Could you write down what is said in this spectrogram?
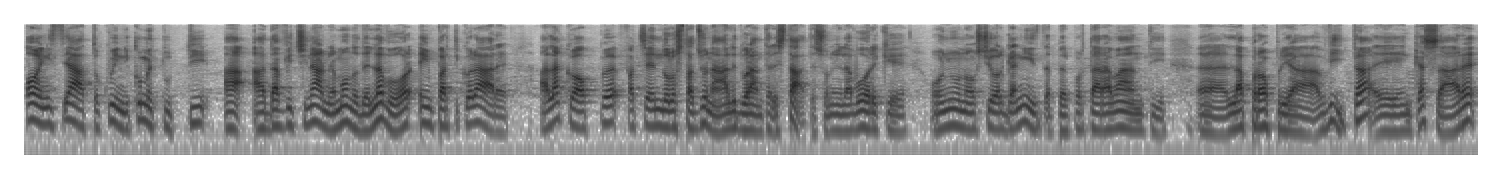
ho iniziato quindi come tutti a, ad avvicinarmi al mondo del lavoro e in particolare alla COP facendo lo stagionale durante l'estate. Sono i lavori che ognuno si organizza per portare avanti eh, la propria vita e incassare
